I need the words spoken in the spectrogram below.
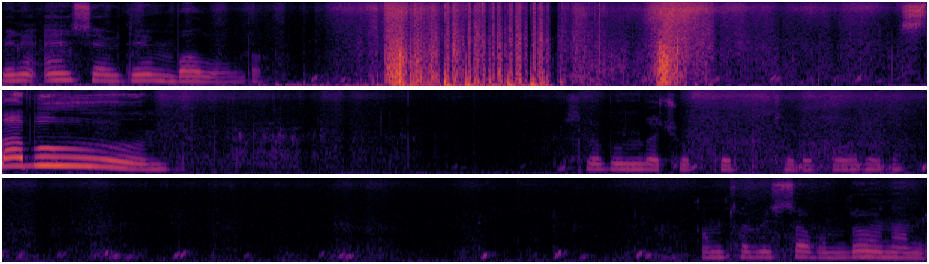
Benim en sevdiğim bal oldu. Sabun. Sabun da çok tehlikeli bu arada. Ama tabii sabun da önemli.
